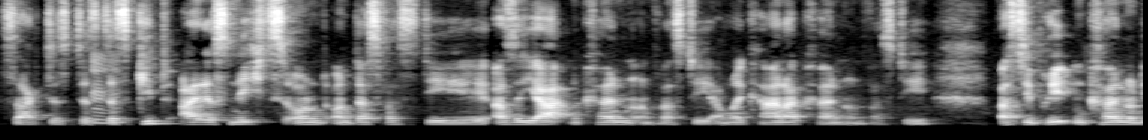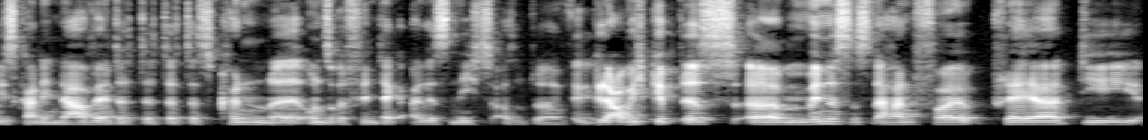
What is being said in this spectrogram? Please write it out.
sagt, das, das, mhm. das gibt alles nichts und, und das, was die Asiaten können und was die Amerikaner können und was die, was die Briten können und die Skandinavier, das, das, das können äh, unsere Fintech alles nichts. Also da glaube ich, gibt es äh, mindestens eine Handvoll Player, die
